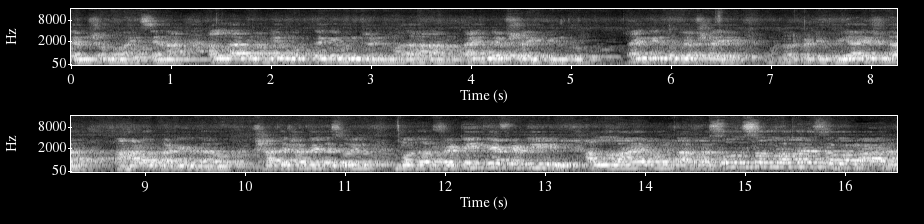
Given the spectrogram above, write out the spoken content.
টেনশন হইছে আল্লাহর নবীর মুখ থেকে হারাম। তাই ব্যবসায়ী কিন্তু তাই কিন্তু ব্যবসায়ী মদর পেটি তুইয়া ইসলা পাহাড়ের কাটির দ্বারো সাথে সাথে গেছেন মদর ফেটিকে ফেটি আল্লাহ এবং তার রাসূল সাল্লাল্লাহু আলাইহি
